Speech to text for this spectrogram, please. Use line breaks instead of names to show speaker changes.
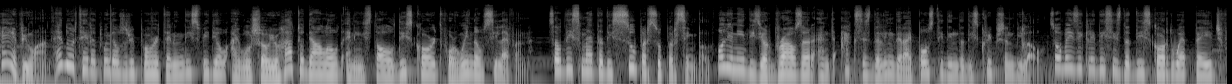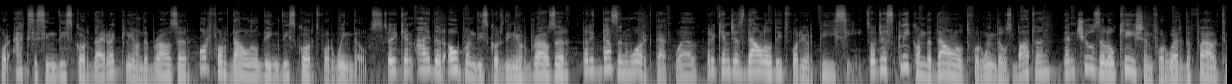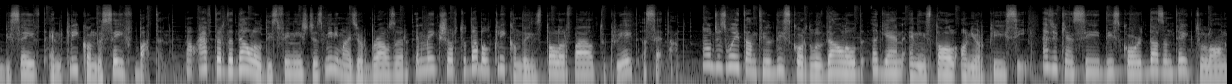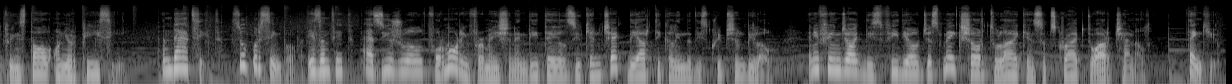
Hey everyone, Edward here at Windows Report and in this video I will show you how to download and install Discord for Windows 11. So this method is super super simple. All you need is your browser and access the link that I posted in the description below. So basically this is the Discord webpage for accessing Discord directly on the browser or for downloading Discord for Windows. So you can either open Discord in your browser, but it doesn't work that well, or you can just download it for your PC. So just click on the download for Windows button, then choose a location for where the file to be saved and click on the save button. Now after the download is finished, just minimize your browser and make sure to double click on the installer file to create a setup. Now just wait until Discord will download again and install on your PC. As you can see, Discord doesn't take too long to install on your PC. And that's it. Super simple, isn't it? As usual, for more information and details, you can check the article in the description below. And if you enjoyed this video, just make sure to like and subscribe to our channel. Thank you.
